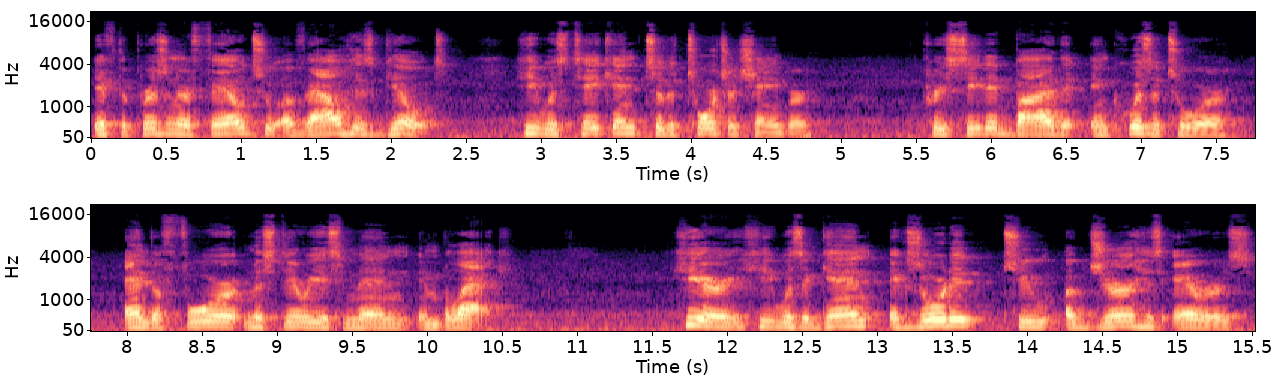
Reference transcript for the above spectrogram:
if the prisoner failed to avow his guilt, he was taken to the torture chamber, preceded by the inquisitor and the four mysterious men in black. Here he was again exhorted to abjure his errors,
